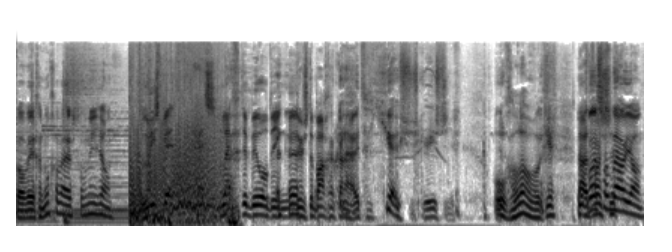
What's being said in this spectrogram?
Wel weer genoeg geweest, of niet, Jan? Lisbeth has left the building, dus de bagger kan uit. Jezus Christus. Ongelooflijk, hè? Wat Nou, was het dat was nou, Jan?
